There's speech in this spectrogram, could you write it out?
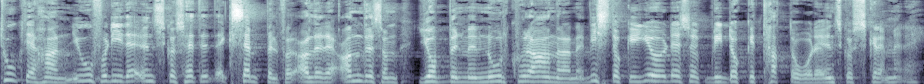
tok de han? Jo, fordi de ønsker å sette et eksempel for alle de andre som jobber med nordkoreanerne. Hvis dere gjør det, så blir dere tatt over. De ønsker å skremme deg.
